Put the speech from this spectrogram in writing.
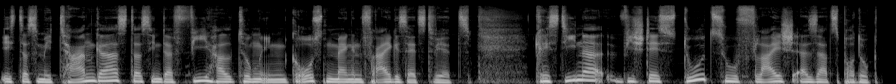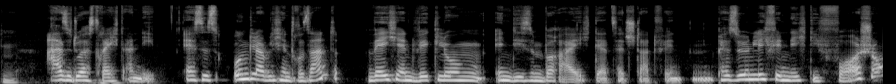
ist das Methangas, das in der Viehhaltung in großen Mengen freigesetzt wird. Christina, wie stehst du zu Fleischersatzprodukten? Also du hast recht, Andi. Es ist unglaublich interessant, welche Entwicklungen in diesem Bereich derzeit stattfinden. Persönlich finde ich die Forschung,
